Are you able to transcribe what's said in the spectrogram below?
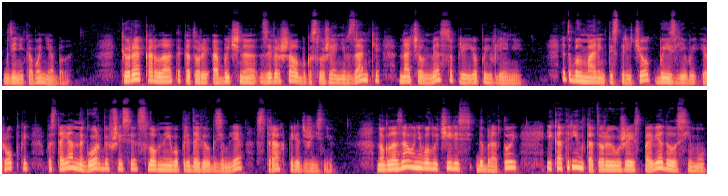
где никого не было. Кюре Карлата, который обычно завершал богослужение в замке, начал мессу при ее появлении. Это был маленький старичок, боязливый и робкий, постоянно горбившийся, словно его придавил к земле страх перед жизнью но глаза у него лучились добротой, и Катрин, которая уже исповедалась ему,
